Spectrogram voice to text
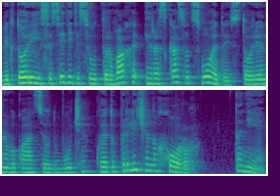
Виктория и съседите се отърваха и разказват своята история на евакуация от Буча, която прилича на хорор. Та не е.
